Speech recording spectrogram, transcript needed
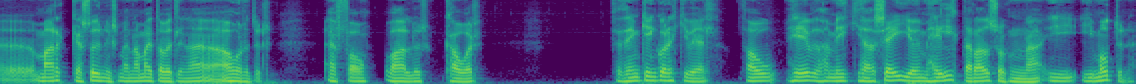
uh, marga stöðningsmenn að mæta vellina áhörendur, FH, Valur KR þegar þeim gengur ekki vel þá hefur það mikið að segja um heildar aðsóknuna í, í mótunu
